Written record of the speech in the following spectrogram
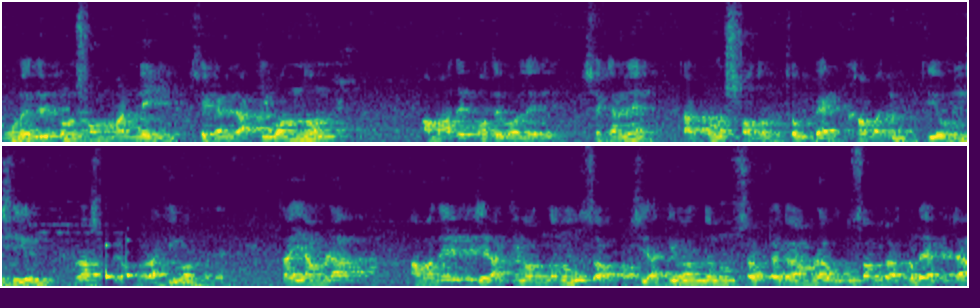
বোনেদের কোনো সম্মান নেই, সেখানে রাখিবন্ধন আমাদের মতে বলে, সেখানে তার কোনো সদর্থক ব্যাখ্যা বা যুক্তিও নেই সেই রাষ্ট্রের রাখি বন্ধনের তাই আমরা আমাদের যে রাখিবন্ধন উৎসব, সেই রাখি বন্ধন উৎসবটাকে আমরা উৎসব করে একটা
